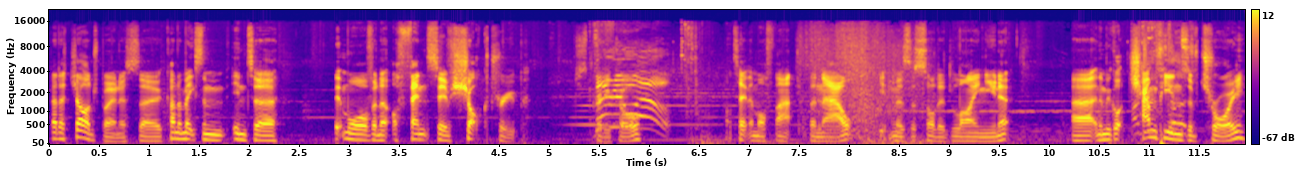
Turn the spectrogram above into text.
better charge bonus. So it kind of makes them into a bit more of an offensive shock troop, which is pretty cool. Well. I'll take them off that for now. Keep them as a solid line unit. Uh, and then we've got Champions of Troy.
